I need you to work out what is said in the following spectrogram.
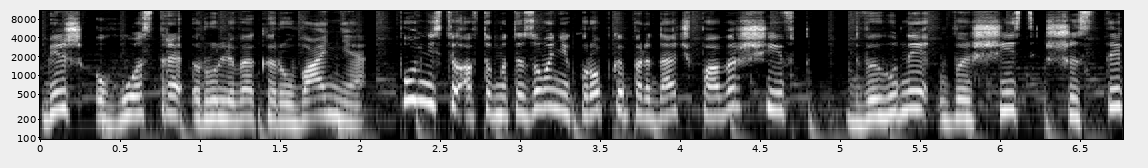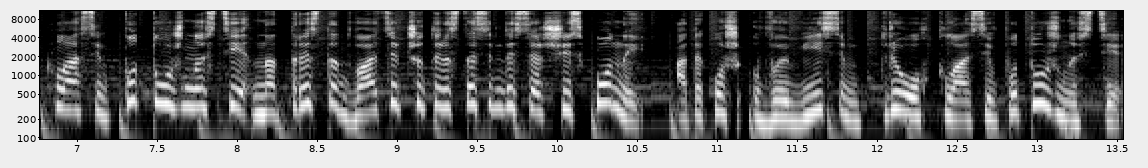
більш гостре рульове керування, повністю автоматизовані коробки передач PowerShift, двигуни V6 шести класів потужності на 320-476 коней, а також V8 трьох класів потужності,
